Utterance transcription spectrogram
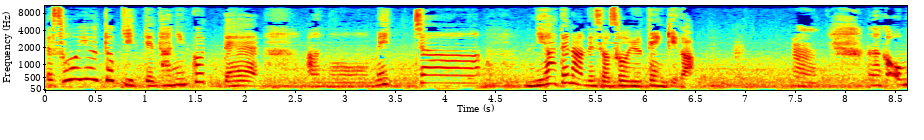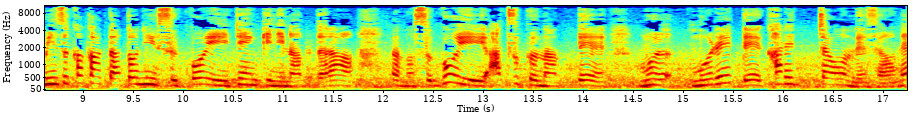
でそういう時って多肉って、あの、めっちゃ苦手なんですよ、そういう天気が。うん。なんかお水かかった後にすっごい天気になったら、あの、すごい暑くなって、む、蒸れて枯れちゃうんですよね。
